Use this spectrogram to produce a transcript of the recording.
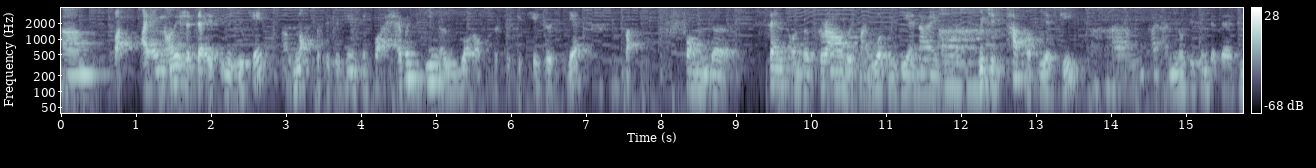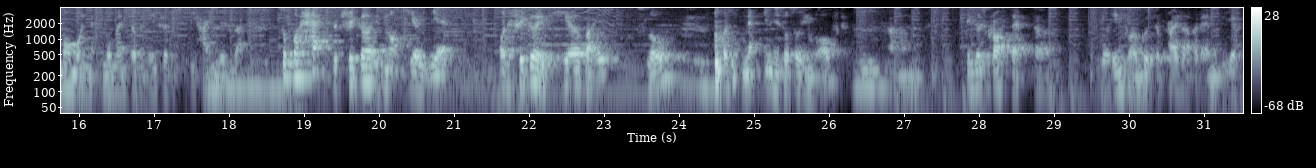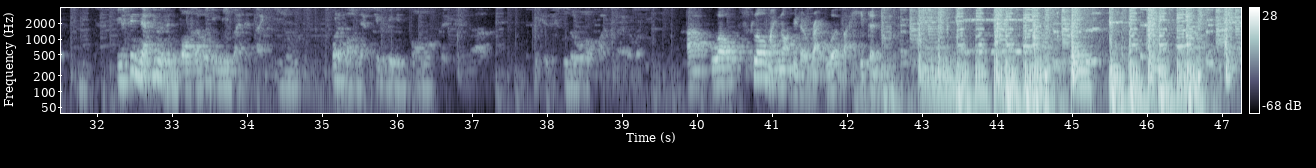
Um, but I acknowledge that that is in the UK, um, not specifically in Singapore. I haven't seen a lot of specific cases yet, but from the sense on the ground with my work in D&I, ah, which is part of ESG, ah, um, I, I'm noticing that there's more mon- momentum and interest behind this. lah. So perhaps the trigger is not here yet, or the trigger is here but it's slow mm, because Neptune is also involved. mm. Um, fingers crossed that uh, we're in for a good surprise lah by the end of the year. You say Neptune is involved. Like, what do you mean by that? Like, you know, what about Neptune being involved? Is it slow or whatsoever? What do you mean? Uh, well, slow might not be the right word, but hidden.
